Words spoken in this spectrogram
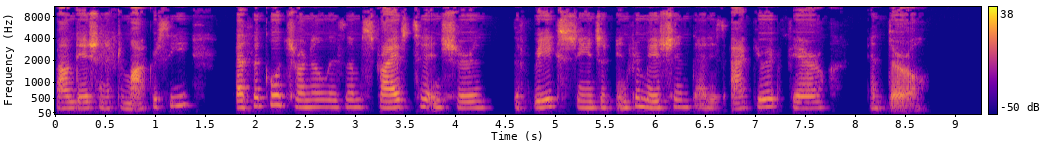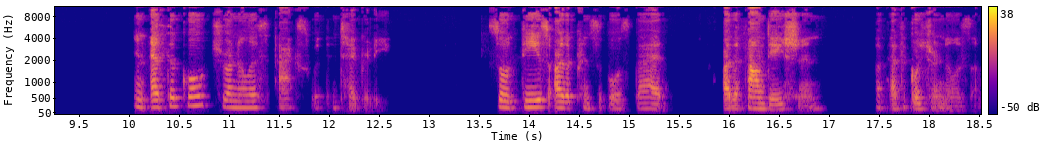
foundation of democracy. Ethical journalism strives to ensure the free exchange of information that is accurate, fair, and thorough. An ethical journalist acts with integrity. So these are the principles that are the foundation of ethical journalism.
